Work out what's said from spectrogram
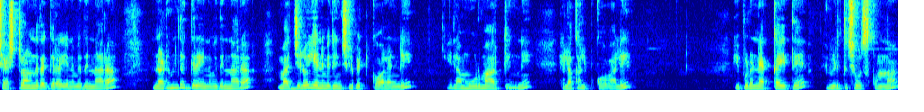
చెస్ట్ రౌండ్ దగ్గర ఎనిమిదిన్నర. నడుము దగ్గర ఎనిమిదిన్నర. మధ్యలో ఎనిమిది ఇంచులు పెట్టుకోవాలండి. ఇలా మూడు మార్కింగ్ని ఇలా కలుపుకోవాలి. ఇప్పుడు నెక్ అయితే విడుతు చూసుకుందాం.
